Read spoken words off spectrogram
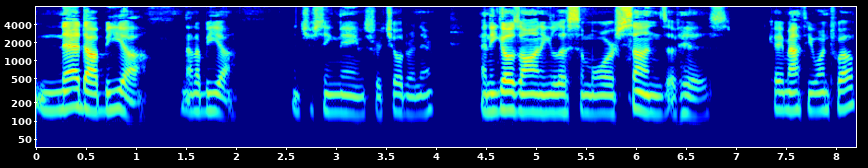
Nedabiah. Nedabiah. Interesting names for children there. And he goes on, he lists some more sons of his. Okay, Matthew 112.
